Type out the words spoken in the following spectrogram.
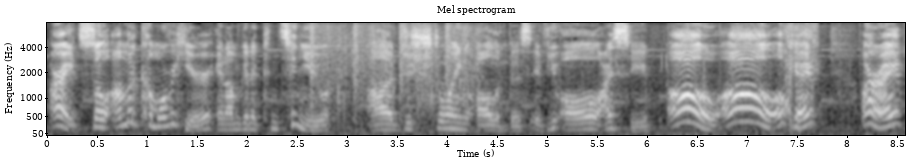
Alright, so I'm gonna come over here and I'm gonna continue uh, destroying all of this. If you, oh, I see. Oh, oh, okay. Alright.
